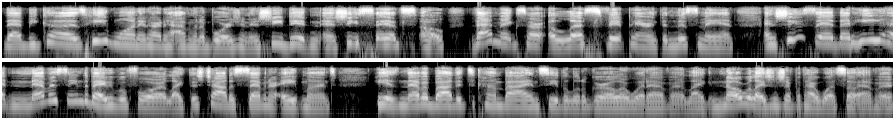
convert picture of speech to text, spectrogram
that because he wanted her to have an abortion and she didn't, and she said so, that makes her a less fit parent than this man. And she said that he had never seen the baby before. Like this child is seven or eight months. He has never bothered to come by and see the little girl or whatever. Like no relationship with her whatsoever.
